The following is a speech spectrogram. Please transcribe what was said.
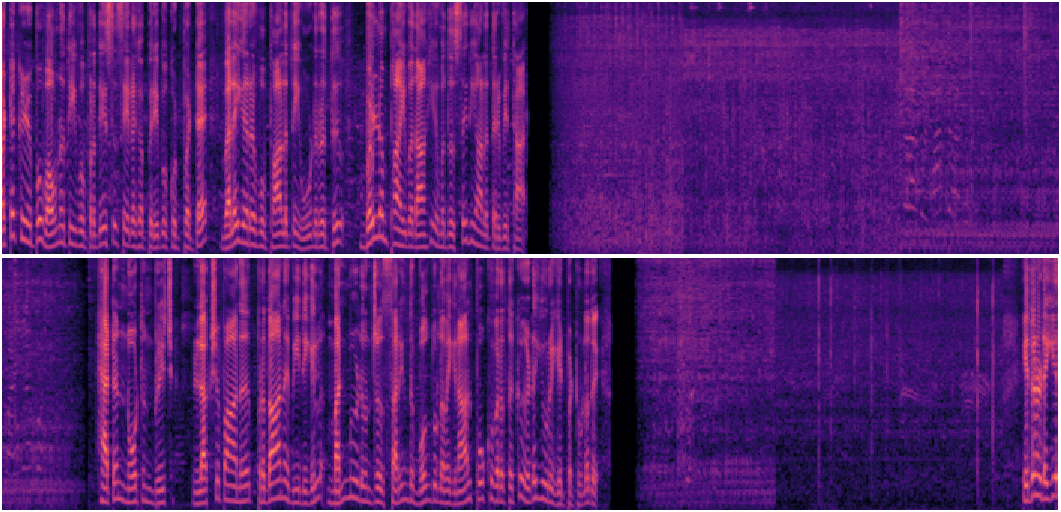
மட்டக்கிழப்பு வவுனதீவு பிரதேச செயலக பிரிவுக்குட்பட்ட வலையரவு பாலத்தை ஊடுருத்து வெள்ளம் பாய்வதாக எமது செய்தியாளர் தெரிவித்தார். ஹேட்டன் நோட்டன் பிரிட்ஜ் லக்ஷபான பிரதான வீதியில் மண்மீடொன்று சரிந்து போந்துள்ளமையினால் போக்குவரத்துக்கு இடையூறு ஏற்பட்டுள்ளது. இதனிடையே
